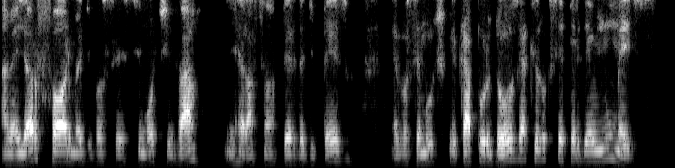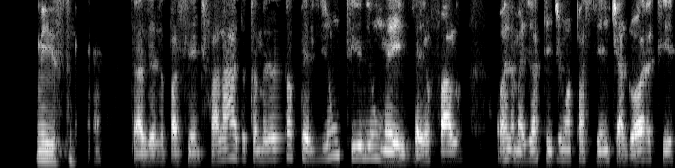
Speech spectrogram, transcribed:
a melhor forma de você se motivar em relação à perda de peso é você multiplicar por 12 aquilo que você perdeu em um mês. Misto. Então, às vezes o paciente fala, ah, doutor, mas eu só perdi um quilo em um mês. Aí eu falo, olha, mas eu atendi uma paciente agora que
